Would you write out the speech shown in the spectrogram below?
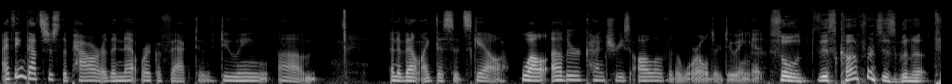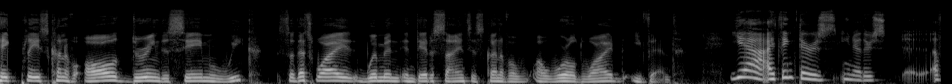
I think that's just the power, the network effect of doing. Um, an event like this at scale, while other countries all over the world are doing it. So this conference is going to take place kind of all during the same week. So that's why Women in Data Science is kind of a, a worldwide event. Yeah, I think there's you know there's a,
